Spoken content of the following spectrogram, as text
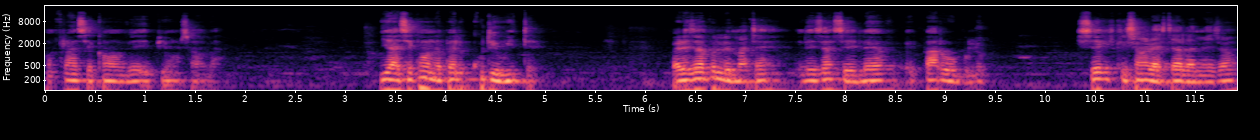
On prend ce qu'on veut et puis on s'en va. Il y a ce qu'on appelle coup de huit. Par exemple, le matin, les gens se lèvent et partent au boulot. Ceux qui sont restés à la maison,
